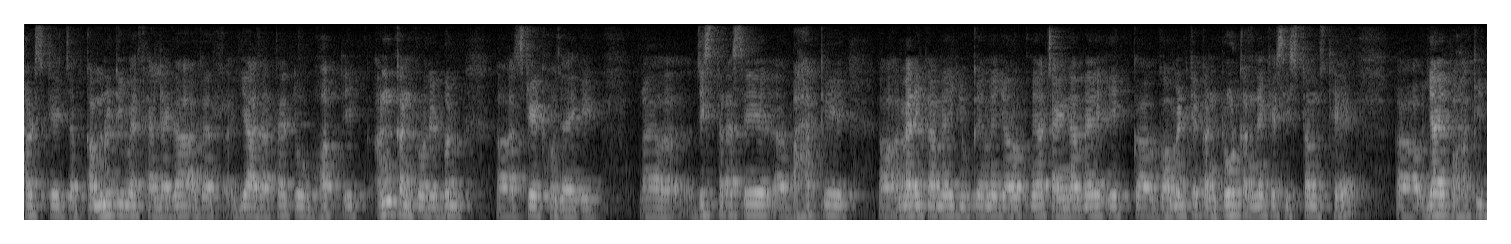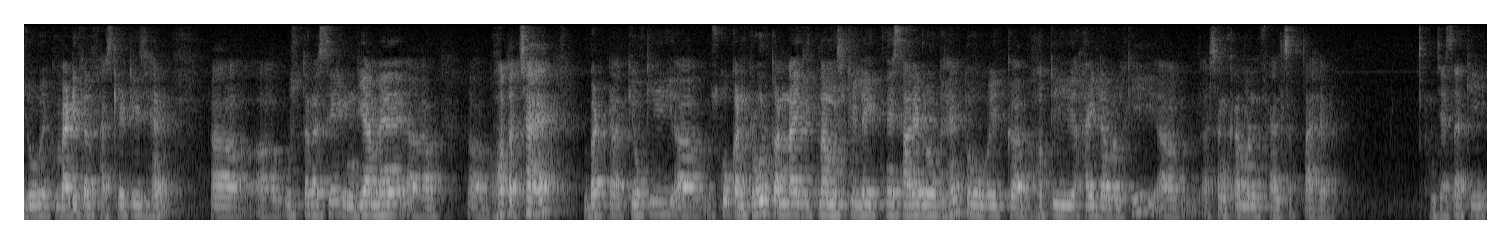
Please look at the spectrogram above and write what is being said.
थर्ड स्टेज जब कम्युनिटी में फैलेगा, अगर ये आ जाता है तो बहुत एक अनकंट्रोलेबल स्टेट हो जाएगी। जिस तरह से बाहर के अमेरिका में यूके में यूरोप में या चाइना में एक गवर्नमेंट के कंट्रोल करने के सिस्टम्स थे या वहाँ की जो एक मेडिकल फैसिलिटीज़ हैं उस तरह से इंडिया में बहुत अच्छा है बट क्योंकि उसको कंट्रोल करना एक इतना मुश्किल है, इतने सारे लोग हैं तो एक बहुत ही हाई लेवल की संक्रमण फैल सकता है। जैसा कि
